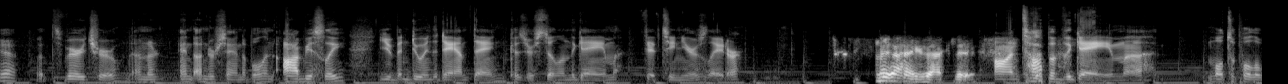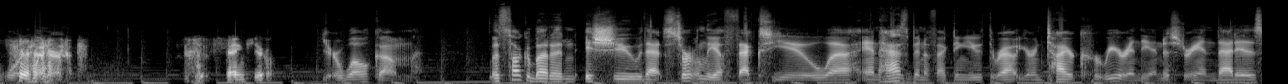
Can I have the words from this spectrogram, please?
Yeah, that's very true and, and understandable. And obviously, you've been doing the damn thing because you're still in the game 15 years later. Yeah, exactly. On top of the game, uh, multiple award winner. Thank you. You're welcome. Let's talk about an issue that certainly affects you uh, and has been affecting you throughout your entire career in the industry, and that is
